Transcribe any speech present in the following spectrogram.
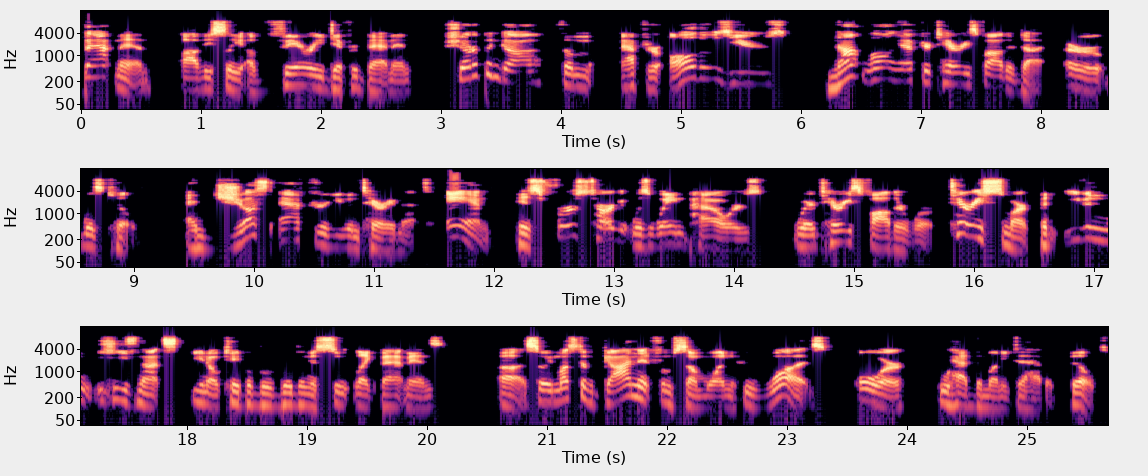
Batman, obviously a very different Batman, showed up in Gotham after all those years, not long after Terry's father died, or was killed, and just after you and Terry met. And his first target was Wayne Powers, where Terry's father worked. Terry's smart, but even he's not, you know, capable of building a suit like Batman's. Uh, so he must have gotten it from someone who was, or who had the money to have it built.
